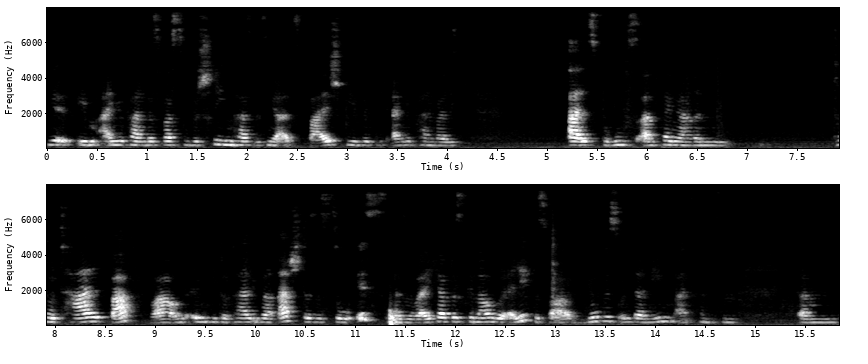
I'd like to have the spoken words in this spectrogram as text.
mir ist eben eingefallen, das, was du beschrieben hast, ist mir als Beispiel wirklich eingefallen, weil ich als Berufsanfängerin total baff war und irgendwie total überrascht, dass es so ist. Also, weil ich habe das genauso erlebt. Es war ein junges Unternehmen, eins von diesen ähm,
